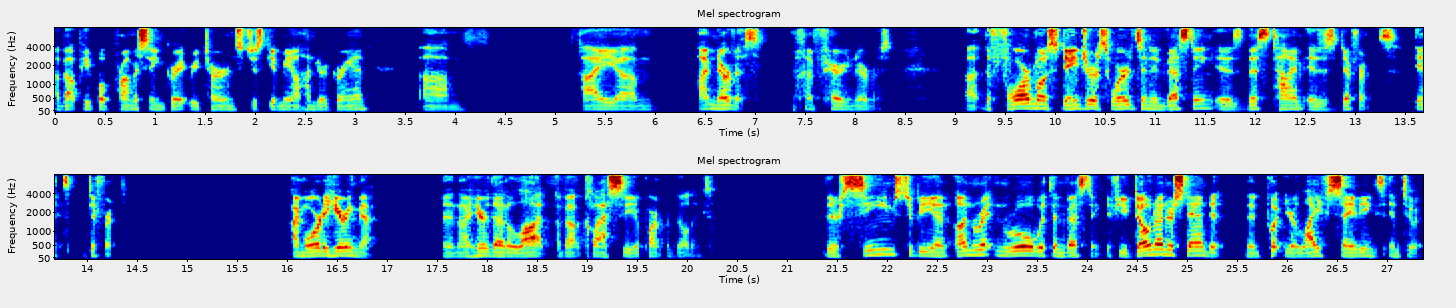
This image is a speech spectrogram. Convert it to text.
about people promising great returns. Just give me a hundred grand. Um, I um, I'm nervous. I'm very nervous. Uh, the four most dangerous words in investing is this time is different. It's different. I'm already hearing that. And I hear that a lot about Class C apartment buildings. There seems to be an unwritten rule with investing. If you don't understand it, then put your life savings into it.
